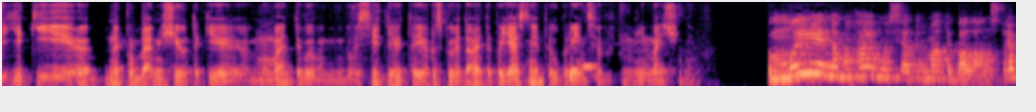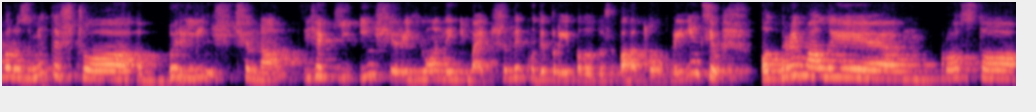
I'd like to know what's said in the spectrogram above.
Які найпроблемніші такі моменти ви висвітлюєте і розповідаєте, пояснюєте українцям в Німеччині? Ми намагаємося тримати баланс. Треба розуміти, що Берлінщина, як і інші регіони Німеччини, куди приїхало дуже багато українців, отримали просто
